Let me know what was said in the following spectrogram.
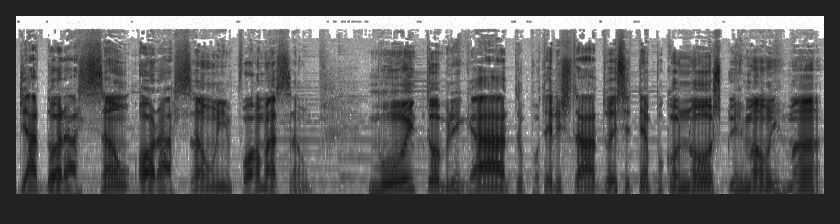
de adoração, oração e informação. Muito obrigado por ter estado esse tempo conosco, irmão e irmã.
